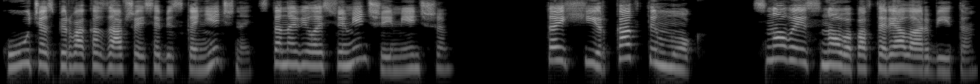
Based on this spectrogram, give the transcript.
Куча, сперва казавшаяся бесконечной, становилась все меньше и меньше. «Тахир, как ты мог?» Снова и снова повторяла орбита.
